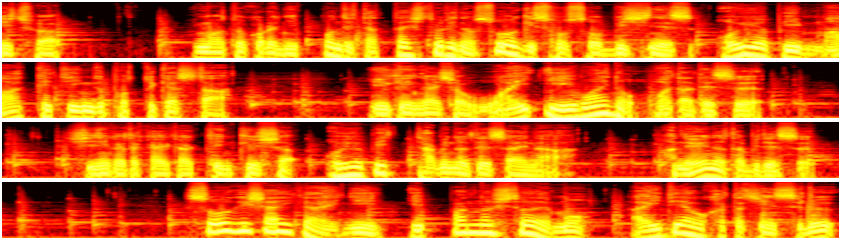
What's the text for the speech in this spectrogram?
にちは。今のところ日本でたった一人の葬儀早々ビジネスおよびマーケティングポッドキャスター有限会社 YEY の和田です。死に方改革研究者および旅のデザイナーあのような旅です。葬儀者以外に一般の人でもアイデアを形にする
